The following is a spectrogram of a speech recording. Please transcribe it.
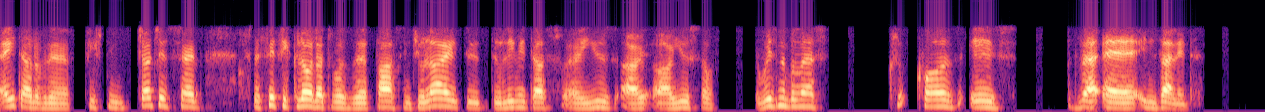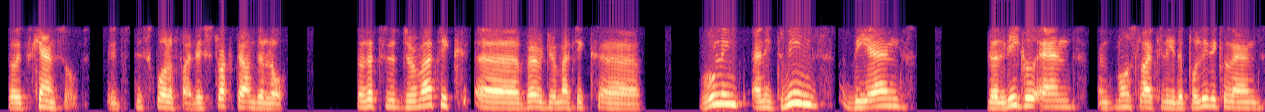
eight out of the 15 judges said specific law that was passed in July to, to limit us use our, our use of reasonableness clause is uh, invalid. So it's cancelled. It's disqualified. They struck down the law. So that's a dramatic, uh, very dramatic uh, ruling, and it means the end, the legal end, and most likely the political end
